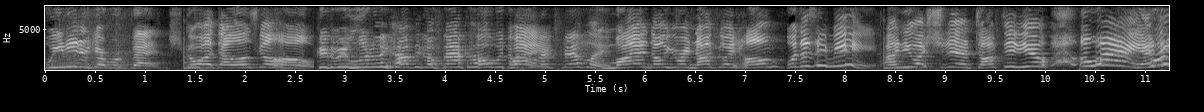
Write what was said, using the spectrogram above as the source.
We need to get revenge. Go on now, let's go home. Because we literally have to go back home with all of Wait. our family. Maya, no, you are not going home? What does he mean? I knew I shouldn't have adopted you? Oh, wait, is he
